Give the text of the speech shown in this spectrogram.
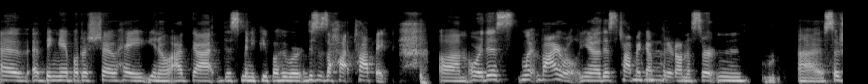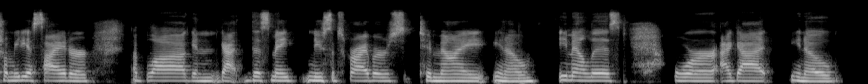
of, of being able to show hey you know i've got this many people who are this is a hot topic um, or this went viral you know this topic mm-hmm. i put it on a certain uh, social media site or a blog and got this many new subscribers to my you know email list or i got you know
